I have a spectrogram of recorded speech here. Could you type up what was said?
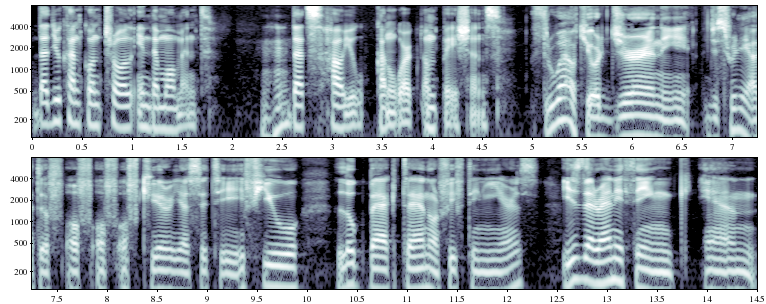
that you can control in the moment. Mm-hmm. That's how you can work on patience throughout your journey, just really out of, of, of, of, curiosity, if you look back 10 or 15 years, is there anything in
